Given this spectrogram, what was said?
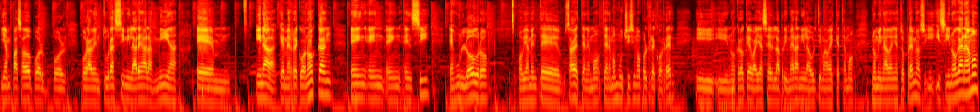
y han pasado por, por, por aventuras similares a las mías. Em, y nada, que me reconozcan en, en, en, en sí es un logro. Obviamente, ¿sabes? Tenemos, tenemos muchísimo por recorrer y, no creo que vaya a ser la primera ni la última vez que estemos nominados en estos premios. Y, si no ganamos,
